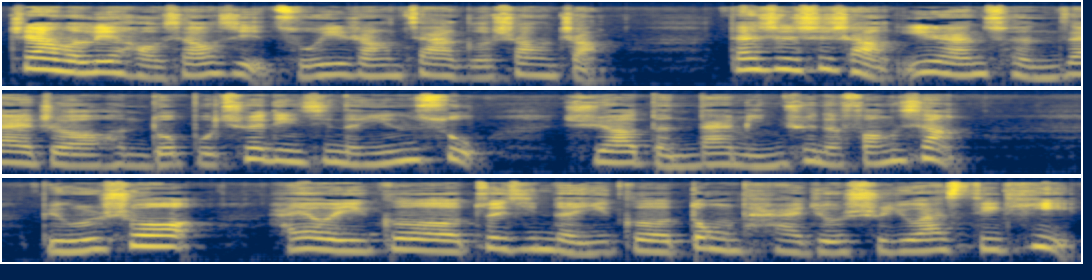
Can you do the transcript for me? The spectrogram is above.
这样的利好消息足以让价格上涨，但是市场依然存在着很多不确定性的因素，需要等待明确的方向，比如说。还有一个最近的一个动态就是 USDT，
